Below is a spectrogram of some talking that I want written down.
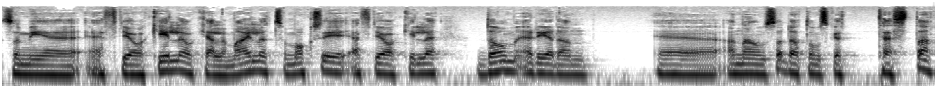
som är FDA-kille och Callum Milot som också är FDA-kille. De är redan eh, annonsade att de ska testa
